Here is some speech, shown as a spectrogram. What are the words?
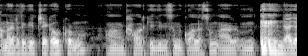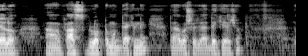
আমরা এটা থেকে চেক আউট করব খাবার কী কী দিছে আমি কল আসুন। আর যা যা হলো ফার্স্ট ব্লগটার মধ্যে দেখেন নেই তো অবশ্যই যা দেখিয়ে আছো তো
